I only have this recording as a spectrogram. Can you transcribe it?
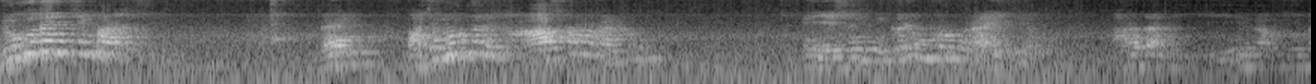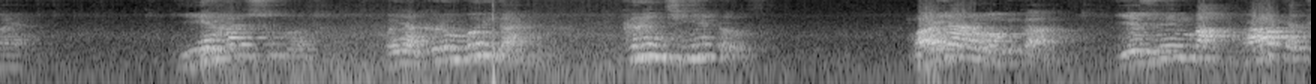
누구든지 말할 수 있습니다. 네? 마지막 날에 다 살아날 겁니다. 예수님이 그런 물은 아니죠. 바르다 이해가 불가야. 이해할 수가 없어. 왜냐 그런 머리가 아니야. 그런 지혜가 없어. 마리아는 뭡니까? 예수님 막, 발 앞에 탁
